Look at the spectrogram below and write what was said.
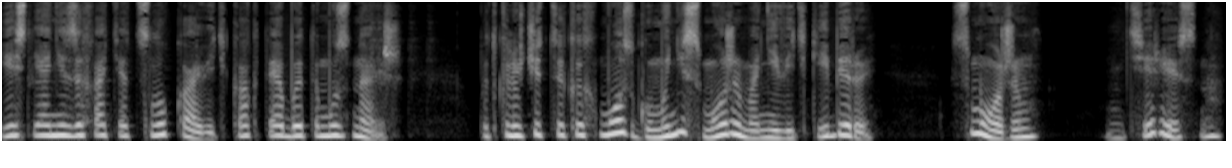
если они захотят слукавить, как ты об этом узнаешь? Подключиться к их мозгу мы не сможем, они ведь киберы. Сможем. Интересно.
